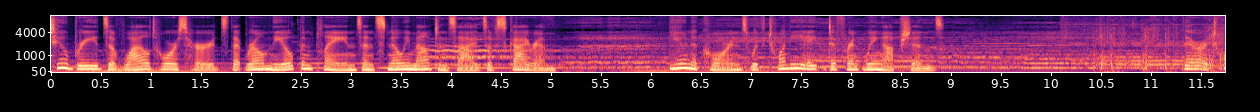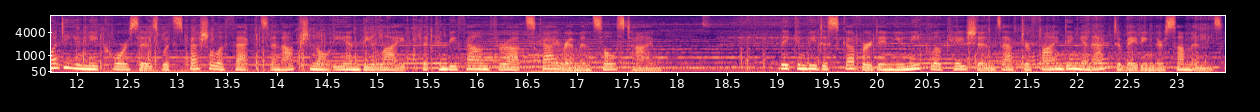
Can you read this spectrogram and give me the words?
Two breeds of wild horse herds that roam the open plains and snowy mountainsides of Skyrim. Unicorns with 28 different wing options. There are 20 unique horses with special effects and optional ENB light that can be found throughout Skyrim and Solstheim. They can be discovered in unique locations after finding and activating their summons.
